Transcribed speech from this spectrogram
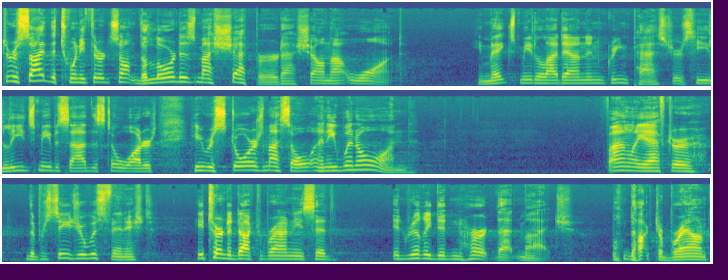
to recite the 23rd Psalm The Lord is my shepherd, I shall not want. He makes me to lie down in green pastures. He leads me beside the still waters. He restores my soul. And he went on. Finally, after the procedure was finished, he turned to Dr. Brown and he said, It really didn't hurt that much. Well, Dr. Brown,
